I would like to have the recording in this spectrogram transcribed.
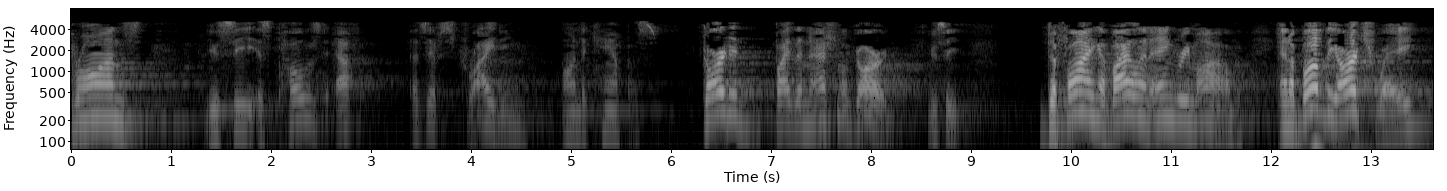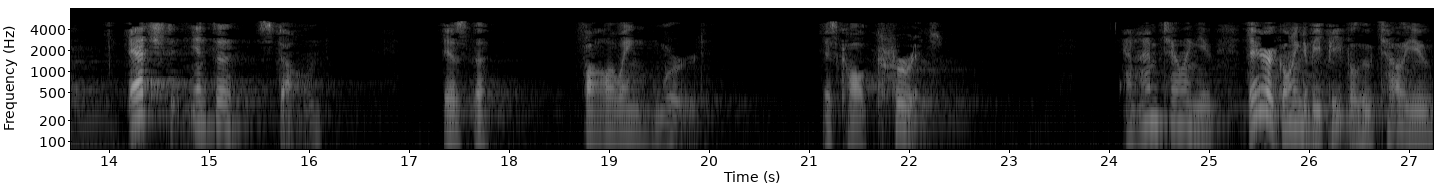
bronze, you see, is posed as if striding onto campus, guarded by the National Guard, you see, defying a violent, angry mob. And above the archway, etched into stone, is the following word. It's called courage. And I'm telling you, there are going to be people who tell you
